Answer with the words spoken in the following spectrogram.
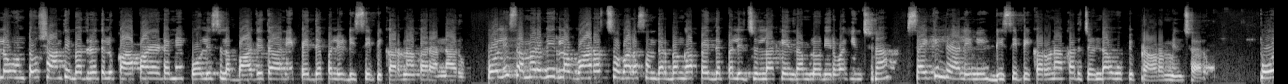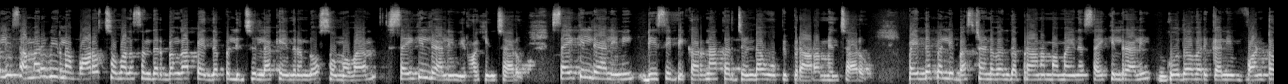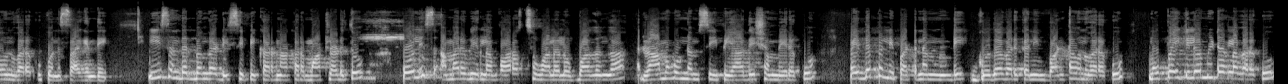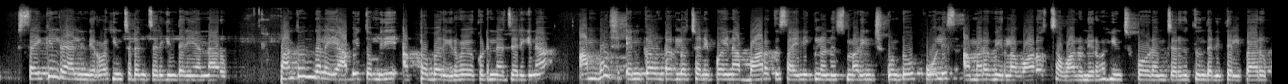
అందుబాటులో ఉంటూ శాంతి భద్రతలు కాపాడటమే పోలీసుల బాధ్యత అని పెద్దపల్లి డీసీపీ కరుణాకర్ అన్నారు. పోలీస్ అమరవీరుల వారోత్సవాల సందర్భంగా పెద్దపల్లి జిల్లా కేంద్రంలో నిర్వహించిన సైకిల్ ర్యాలీని డీసీపీ కరుణాకర్ జెండా ఊపి ప్రారంభించారు. పోలీస్ అమరవీరుల వారోత్సవాల సందర్భంగా పెద్దపల్లి జిల్లా కేంద్రంలో సోమవారం సైకిల్ ర్యాలీ నిర్వహించారు. సైకిల్ ర్యాలీని డీసీపీ కరుణాకర్ జెండా ఊపి ప్రారంభించారు. పెద్దపల్లి బస్టాండ్ వద్ద ప్రారంభమైన సైకిల్ ర్యాలీ గోదావరి కని వన్ టౌన్ వరకు కొనసాగింది. ఈ సందర్భంగా డీసీపీ కరుణాకర్ మాట్లాడుతూ పోలీస్ అమరవీరుల వారోత్సవాలలో భాగంగా రామగుండం సిపి ఆదేశం మేరకు పెద్దపల్లి పట్టణం నుండి గోదావరి కని వన్ టౌన్ వరకు ముప్పై కిలోమీటర్ల వరకు సైకిల్ ర్యాలీ నిర్వహించడం జరిగిందని అన్నారు. పంతొమ్మిది వందల యాభై తొమ్మిది అక్టోబర్ ఇరవై ఒకటిన జరిగిన అంబుష్ ఎన్కౌంటర్లో చనిపోయిన భారత సైనికులను స్మరించుకుంటూ పోలీస్ అమరవీరుల వారోత్సవాలు నిర్వహించుకోవడం జరుగుతుందని తెలిపారు.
